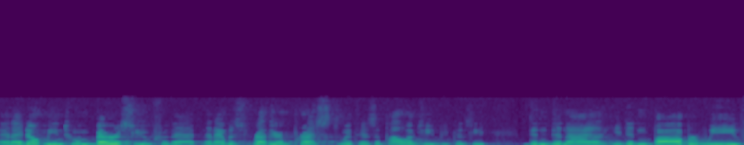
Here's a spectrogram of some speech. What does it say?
and I don't mean to embarrass you for that. And I was rather impressed with his apology because he didn't deny, he didn't bob or weave.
